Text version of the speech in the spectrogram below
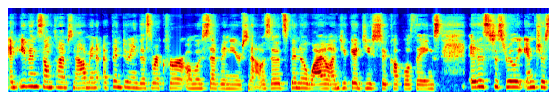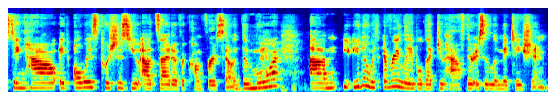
and even sometimes now, I mean, I've been doing this work for almost seven years now. So it's been a while and you get used to a couple things. It is just really interesting how it always pushes you outside of a comfort zone. The more, um, you, you know, with every label that you have, there is a limitation.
